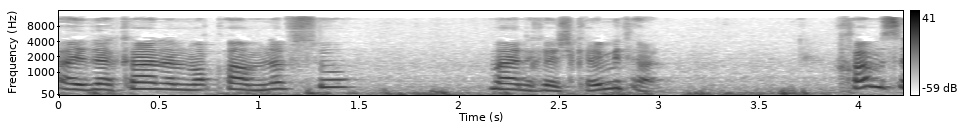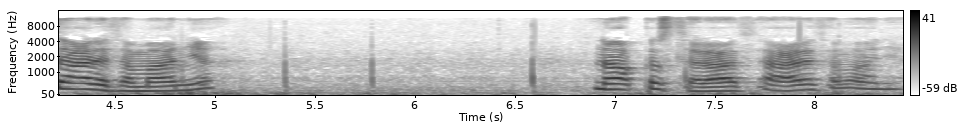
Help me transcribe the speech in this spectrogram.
إذا كان المقام نفسه؟ ما عندك إشكال مثال. خمسة على ثمانية ناقص ثلاثة على ثمانية.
